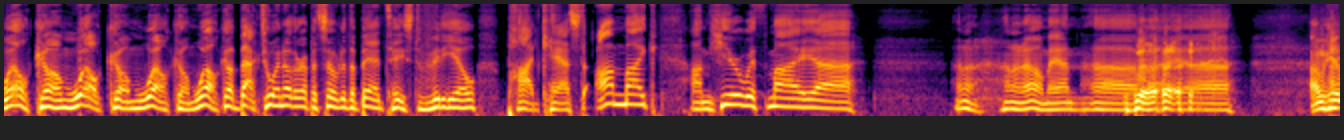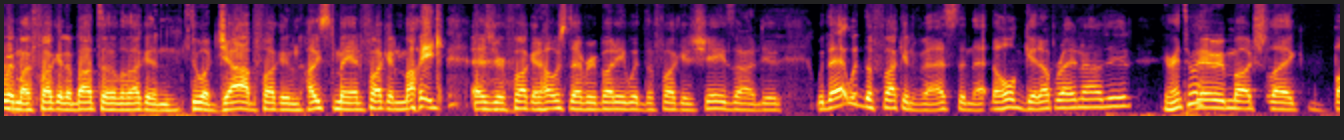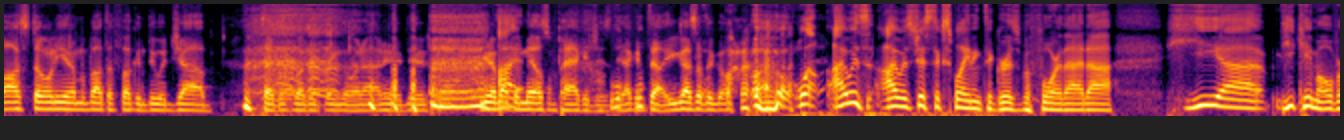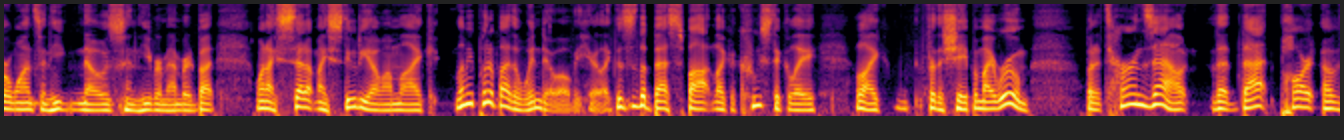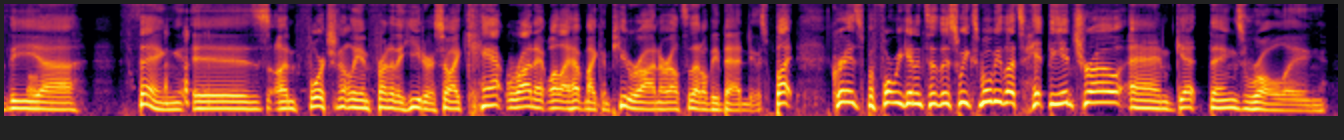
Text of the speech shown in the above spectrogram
Welcome, welcome, welcome, welcome back to another episode of the Bad Taste Video Podcast. I'm Mike. I'm here with my uh I don't I don't know, man. Uh, my, uh I'm here with my fucking about to fucking do a job, fucking heist man, fucking Mike, as your fucking host. Everybody with the fucking shades on, dude. With that, with the fucking vest and that, the whole get up right now, dude. You're into it? Very much like Bostonian. I'm about to fucking do a job type of fucking thing going on here, dude. You're about I- to mail some packages, dude. I can tell you got something going on. well, I was I was just explaining to Grizz before that uh he uh he came over once and he knows and he remembered, but when I set up my studio, I'm like, let me put it by the window over here. Like this is the best spot like acoustically like for the shape of my room. But it turns out that that part of the uh thing is unfortunately in front of the heater, so I can't run it while I have my computer on, or else that'll be bad news. But Grizz, before we get into this week's movie, let's hit the intro and get things rolling.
